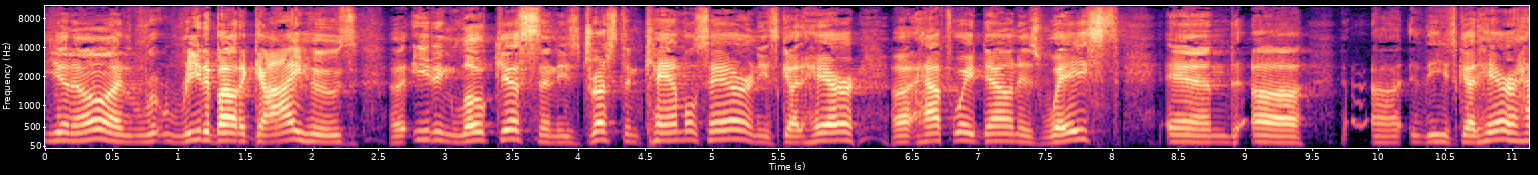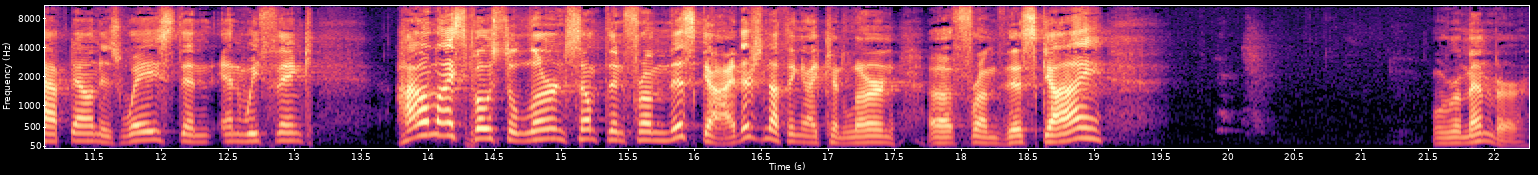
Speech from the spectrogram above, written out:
you know, I read about a guy who's uh, eating locusts and he's dressed in camel's hair and he's got hair uh, halfway down his waist and uh, uh, he's got hair half down his waist. And, and we think, how am I supposed to learn something from this guy? There's nothing I can learn from this guy. Well, remember,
